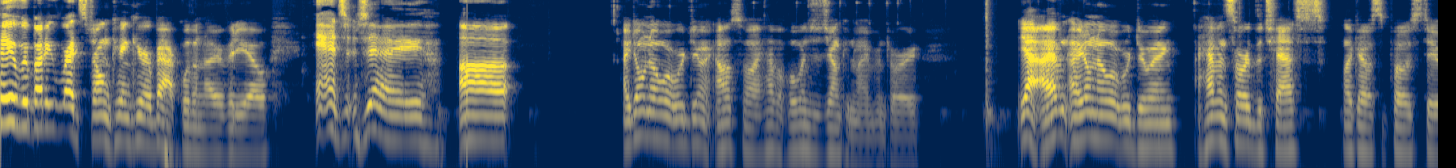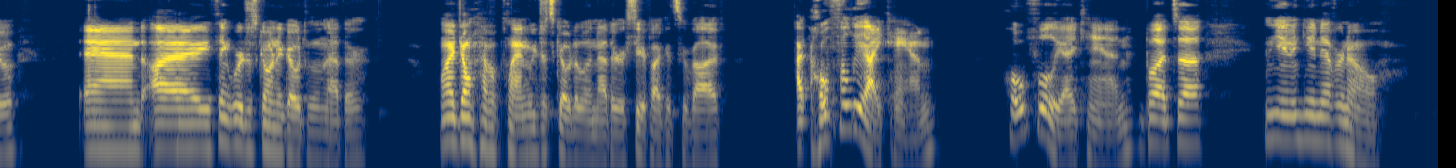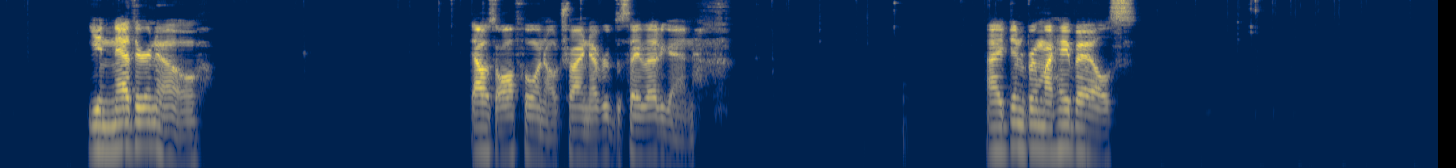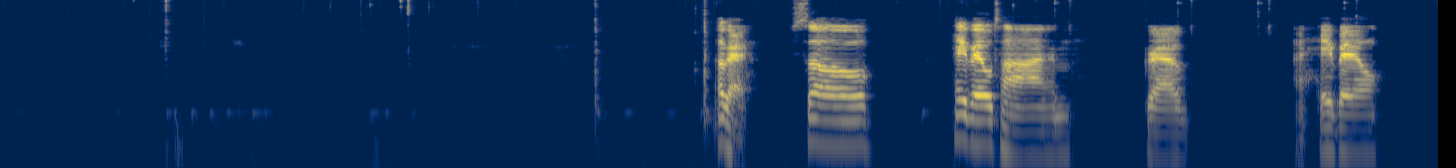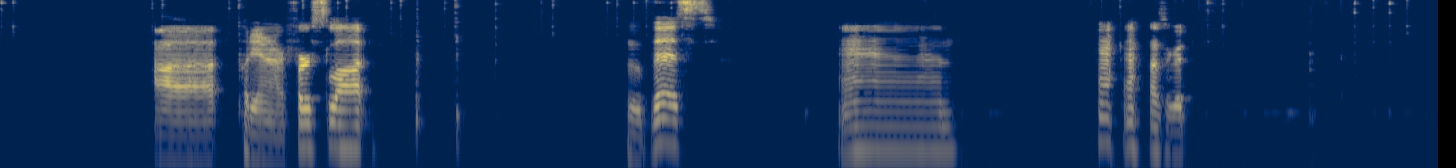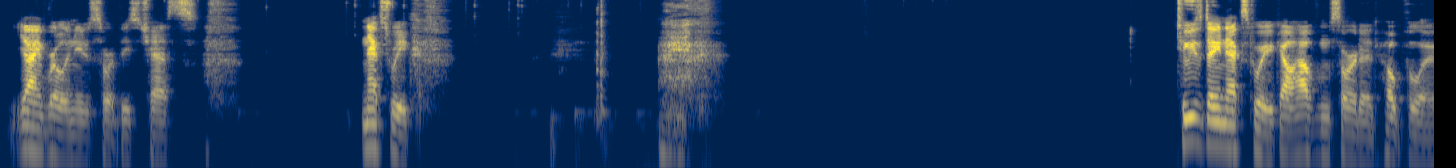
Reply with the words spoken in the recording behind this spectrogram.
Hey everybody, Redstone King here back with another video. And today, uh, I don't know what we're doing. Also, I have a whole bunch of junk in my inventory. Yeah, I haven't, I don't know what we're doing. I haven't sorted the chests like I was supposed to. And I think we're just going to go to the nether. Well, I don't have a plan, we just go to the nether, see if I could survive. I, hopefully I can. Hopefully I can. But, uh, you, you never know. You never know. That was awful, and I'll try never to say that again. I didn't bring my hay bales. Okay, so hay bale time. Grab a hay bale. Uh, put it in our first slot. Move this. And... That's good. Yeah, I really need to sort these chests. Next week. Tuesday next week, I'll have them sorted, hopefully.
